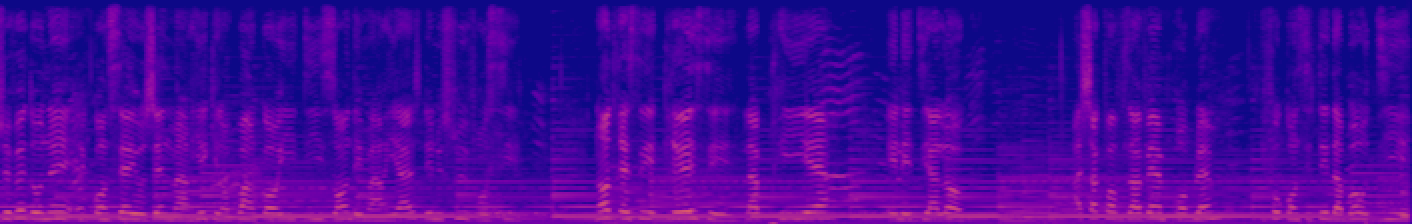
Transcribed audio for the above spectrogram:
Je veux donner un conseil aux jeunes mariés qui n'ont pas encore eu 10 ans de mariage, de nous suivre aussi. Notre secret, c'est la prière et les dialogues. À chaque fois que vous avez un problème, il faut consulter d'abord Dieu.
